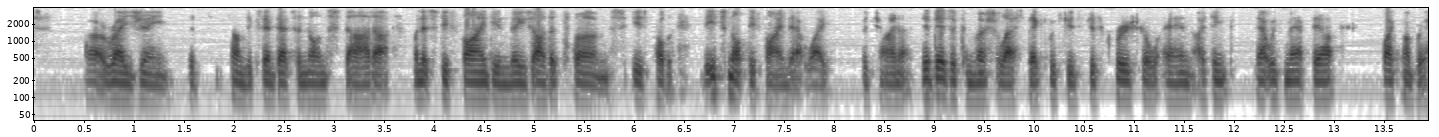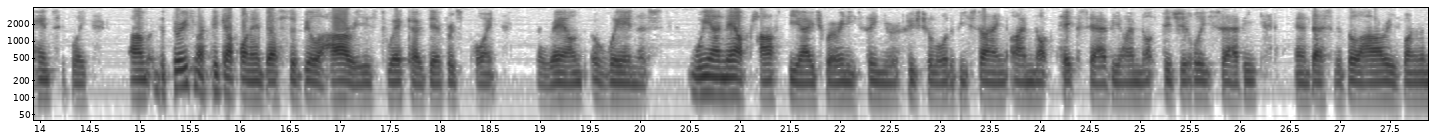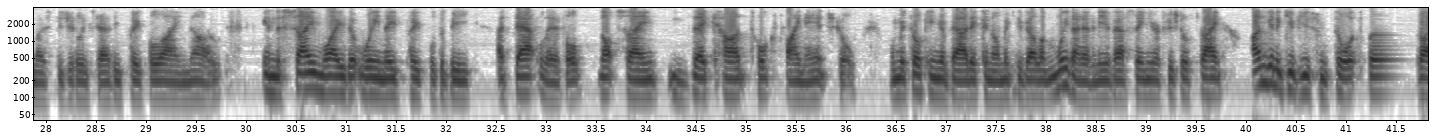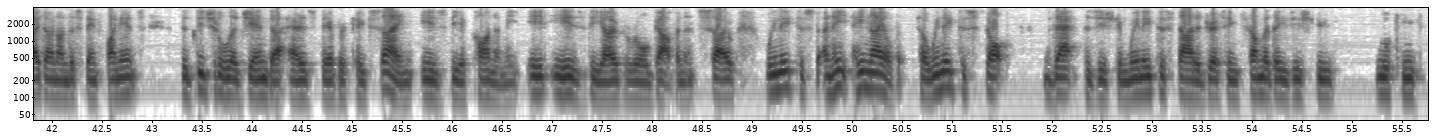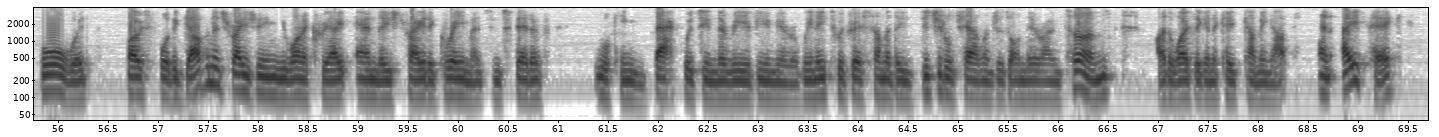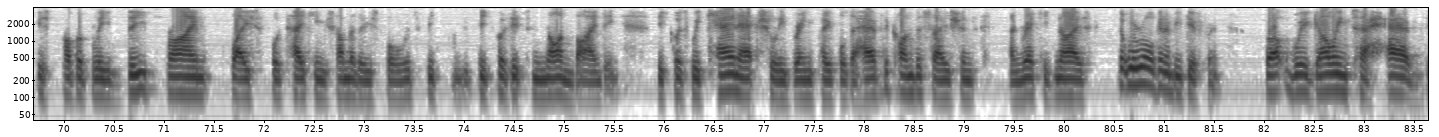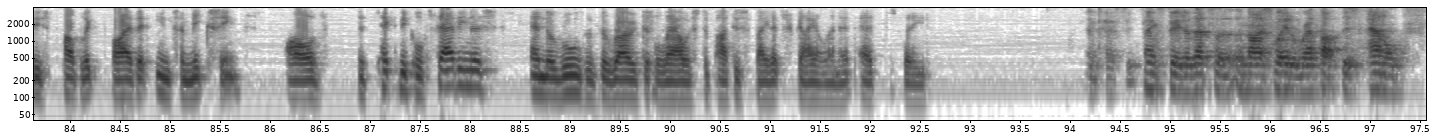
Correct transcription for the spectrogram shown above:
uh, regime. That to some extent, that's a non-starter when it's defined in these other terms. Is probably it's not defined that way for China. There's a commercial aspect which is just crucial, and I think that was mapped out quite comprehensively. Um, the reason I pick up on Ambassador Bilahari is to echo Deborah's point around awareness. We are now past the age where any senior official ought to be saying, I'm not tech savvy, I'm not digitally savvy. Ambassador Bilahari is one of the most digitally savvy people I know. In the same way that we need people to be at that level, not saying they can't talk financial. When we're talking about economic development, we don't have any of our senior officials saying, I'm going to give you some thoughts, but I don't understand finance the digital agenda, as Deborah keeps saying, is the economy. It is the overall governance. So we need to, and he, he nailed it. So we need to stop that position. We need to start addressing some of these issues looking forward, both for the governance regime you want to create and these trade agreements instead of looking backwards in the rearview mirror. We need to address some of these digital challenges on their own terms, otherwise they're going to keep coming up. And APEC is probably the prime place for taking some of these forwards because it's non-binding, because we can actually bring people to have the conversations and recognize that we're all going to be different, but we're going to have this public-private intermixing of the technical savviness and the rules of the road that allow us to participate at scale and at, at speed. Fantastic. Thanks, Peter. That's a, a nice way to wrap up this panel.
